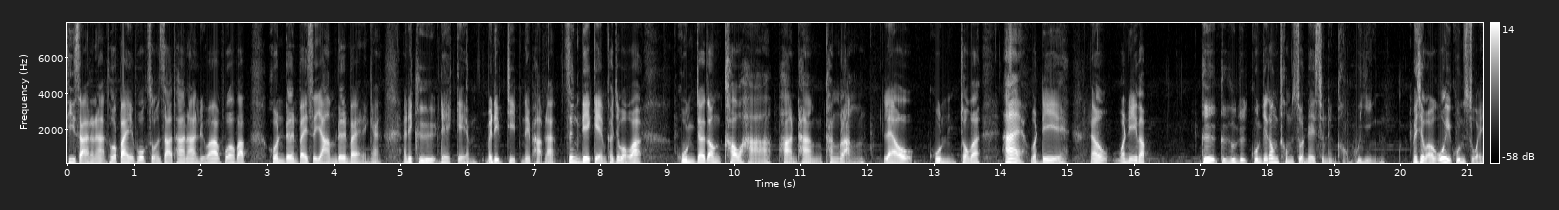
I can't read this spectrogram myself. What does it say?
ที่สาธารณะทั่วไปพวกสวนสาธารณะ หรือว่าพวกแบบคนเดินไปสยามเดินไปอะไรเงี้ยอันนี้คือ day game ไม่ได้จีบในผับแล้ว ซึ่ง day game เขาจะบอกว่า คุณจะต้องเข้าหาผ่านทางข้างหลัง แล้ว คุณชมว่าเฮ้ยหวัดดี แล้ววันนี้แบบคือคือ,ค,อคุณจะต้องชมส่วนใดส่วนหนึ่งของผู้หญิง ไม่ใช่ว่าอุ้ยคุณสวย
